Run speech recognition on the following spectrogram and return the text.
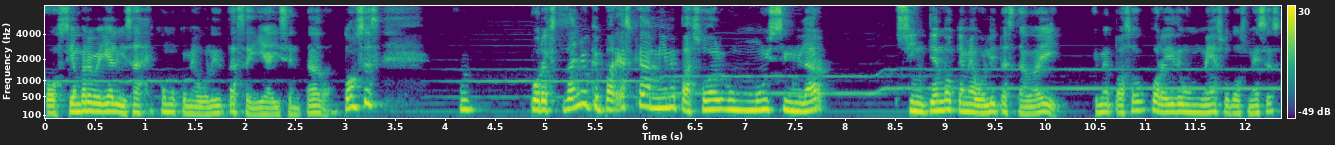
O siempre veía el visaje como que mi abuelita seguía ahí sentada. Entonces, por extraño que parezca, a mí me pasó algo muy similar sintiendo que mi abuelita estaba ahí. Y me pasó por ahí de un mes o dos meses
